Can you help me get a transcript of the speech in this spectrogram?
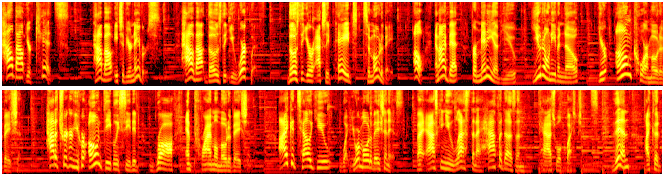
How about your kids? How about each of your neighbors? How about those that you work with? Those that you're actually paid to motivate? Oh, and I bet for many of you, you don't even know your own core motivation. How to trigger your own deeply seated, raw, and primal motivation. I could tell you what your motivation is by asking you less than a half a dozen casual questions. Then I could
